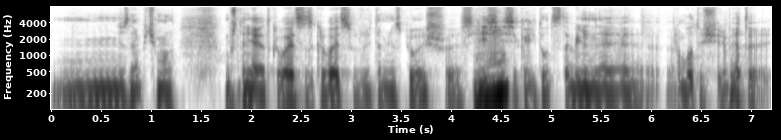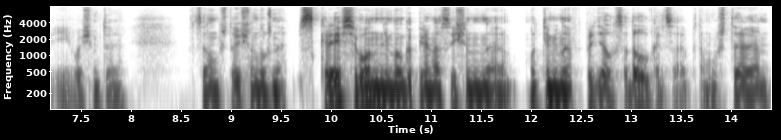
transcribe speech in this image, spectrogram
не знаю почему. Потому что не открывается, закрывается, уже там не успеваешь э, следить, угу. если какие-то вот стабильные работающие ребята. И, в общем-то, в целом, что еще нужно. Скорее всего, он немного перенасыщен э, вот именно в пределах Садового кольца, потому что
